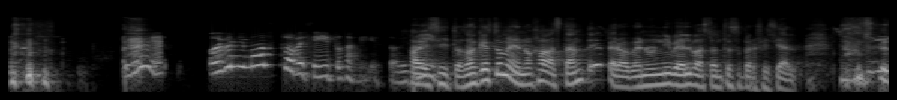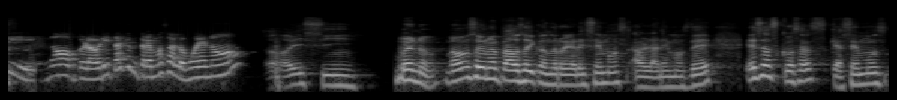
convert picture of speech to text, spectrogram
Hoy venimos suavecitos, amigues. Suavecitos. Aunque esto me enoja bastante, pero en un nivel bastante superficial. Sí, no, pero ahorita que entremos a lo bueno. Ay, sí. Bueno, vamos a una pausa y cuando regresemos hablaremos de esas cosas que hacemos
